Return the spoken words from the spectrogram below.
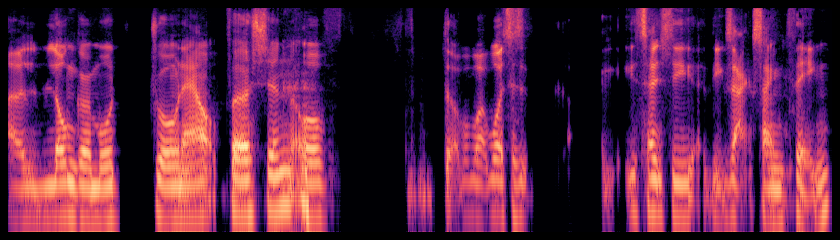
a longer and more drawn out version of the, what, essentially the exact same thing.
